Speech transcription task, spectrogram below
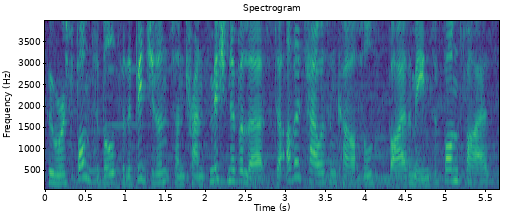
who were responsible for the vigilance and transmission of alerts to other towers and castles via the means of bonfires.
